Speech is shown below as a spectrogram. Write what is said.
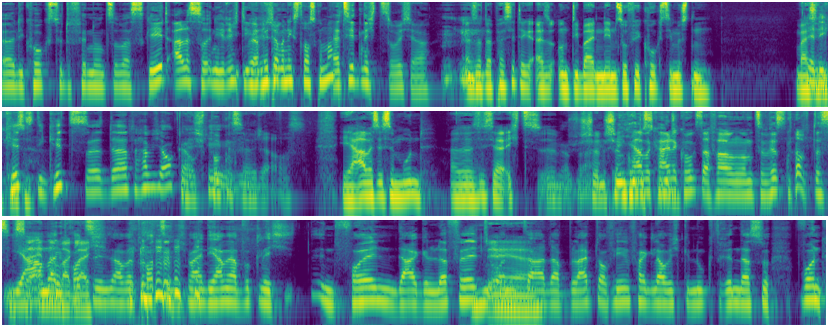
äh, die Kokstüte finden und sowas. Geht alles so in die richtige Da wird Richtung. aber nichts draus er gemacht. zieht nichts durch, ja. Also da passiert ja, also und die beiden nehmen so viel Koks, die müssten, weiß ja, die nicht. Kids, die Kids, äh, da habe ich auch gedacht, Die spucken es ja wieder aus. Ja, aber es ist im Mund. Also es ist ja echt äh, schon, schon ich habe keine. Kokserfahrung, um zu wissen, ob das. Ja, ändern aber gleich. trotzdem, aber trotzdem, ich meine, die haben ja wirklich in vollen da gelöffelt Ja, und ja. Da, da bleibt auf jeden Fall, glaube ich, genug drin, dass du, von,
